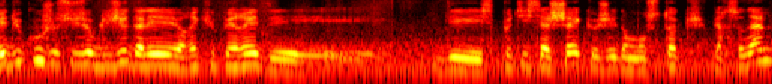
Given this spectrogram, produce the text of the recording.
Et du coup, je suis obligé d'aller récupérer des, petits sachets que j'ai dans mon stock personnel.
